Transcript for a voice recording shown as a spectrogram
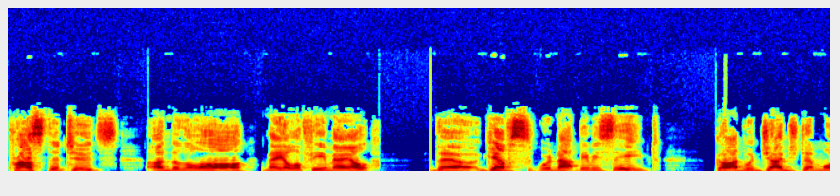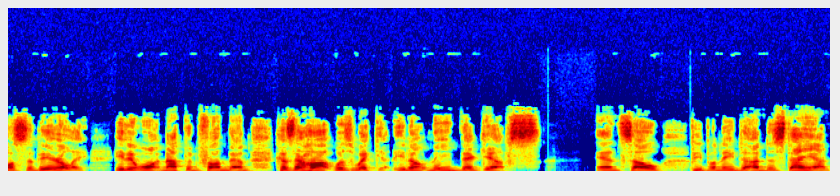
Prostitutes under the law, male or female, their gifts would not be received. God would judge them more severely. He didn't want nothing from them because their heart was wicked. He don't need their gifts. And so people need to understand.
